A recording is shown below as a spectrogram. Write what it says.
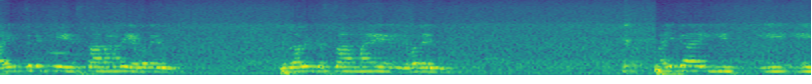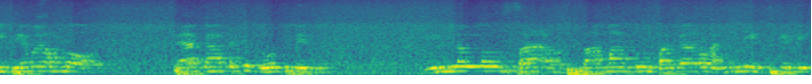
రైతులకి ఇస్తానని ఇవ్వలేదు. పిల్లలకి ఇస్తానని ఇవ్వలేదు. పైగా ఈ ఈ ఈ భీమారంలో పేకాటకి లోటు లేదు. ఇళ్ళలో సా సామాన్లు బంగారం అన్నీ ఎత్తుకెళ్ళి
